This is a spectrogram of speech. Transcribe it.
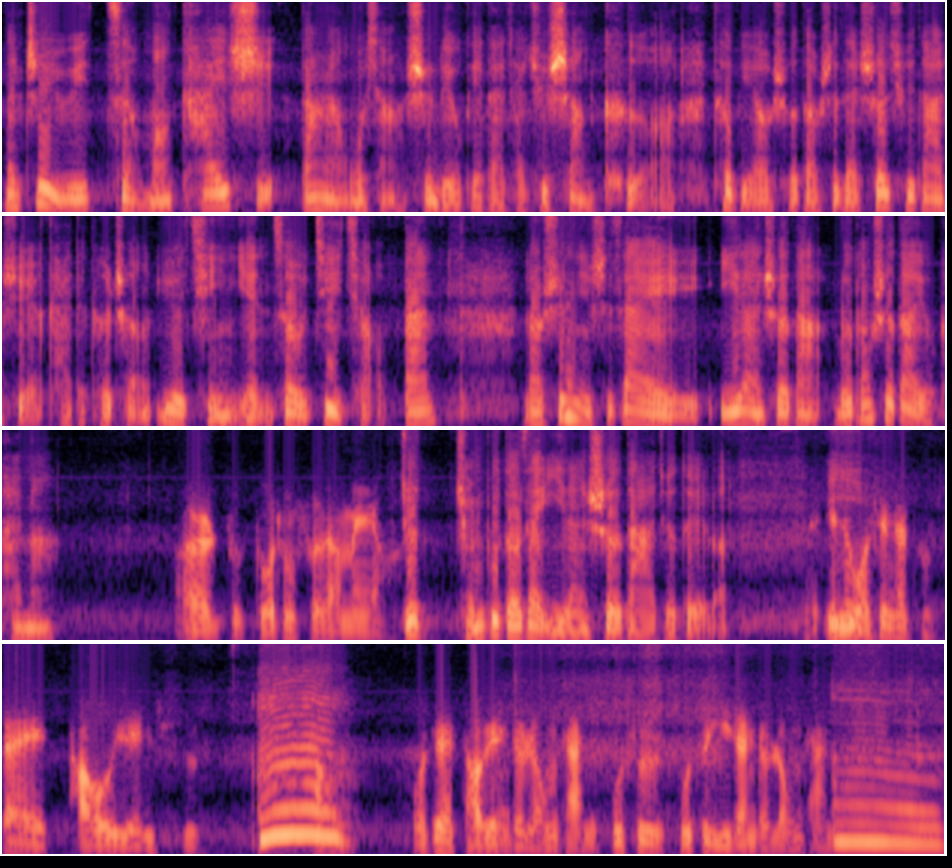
那至于怎么开始，当然我想是留给大家去上课啊。特别要说到是在社区大学开的课程——乐琴演奏技巧班。老师，你是在宜兰社大、罗东社大有开吗？呃，罗罗东社大没有，就全部都在宜兰社大就对了。因为我现在住在桃园市。哦。我在桃园的龙潭，不是不是宜兰的龙潭。哦，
